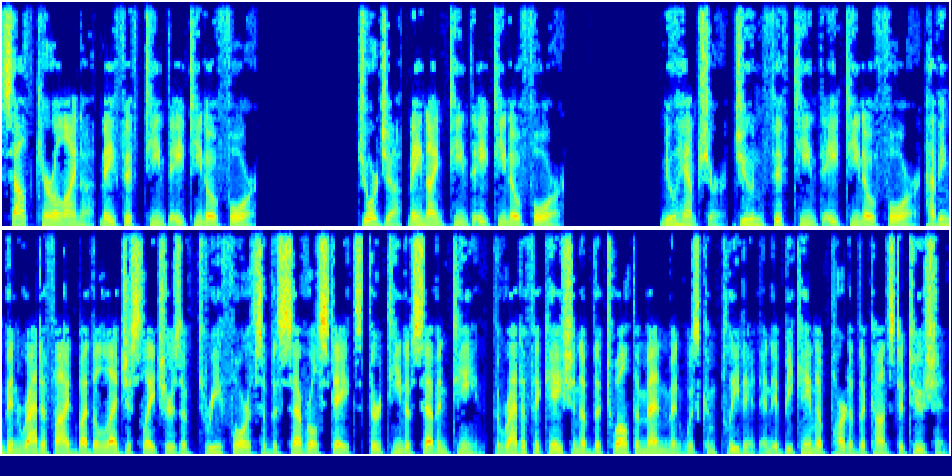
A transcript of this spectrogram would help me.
South Carolina, May 15, 1804. Georgia, May 19, 1804. New Hampshire, June 15, 1804, having been ratified by the legislatures of three-fourths of the several states 13 of 17, the ratification of the Twelfth Amendment was completed and it became a part of the Constitution.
